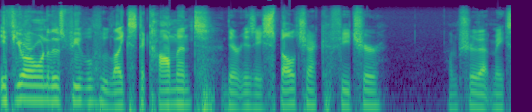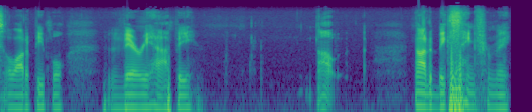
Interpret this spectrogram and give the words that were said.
If you are one of those people who likes to comment, there is a spell check feature. I'm sure that makes a lot of people very happy. Not, not a big thing for me.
